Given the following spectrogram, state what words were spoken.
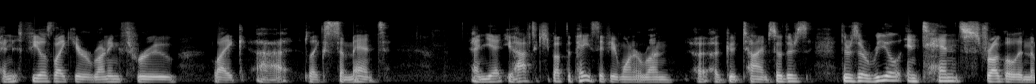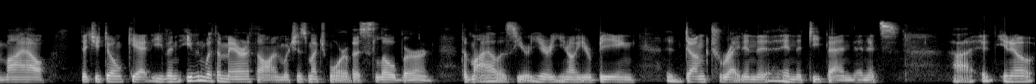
and it feels like you're running through like uh, like cement and yet you have to keep up the pace if you want to run a, a, good time. So there's there's a real intense struggle in the mile that you don't get even even with a marathon, which is much more of a slow burn. The mile is you're you're you know you're being dunked right in the in the deep end, and it's uh, it, you know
